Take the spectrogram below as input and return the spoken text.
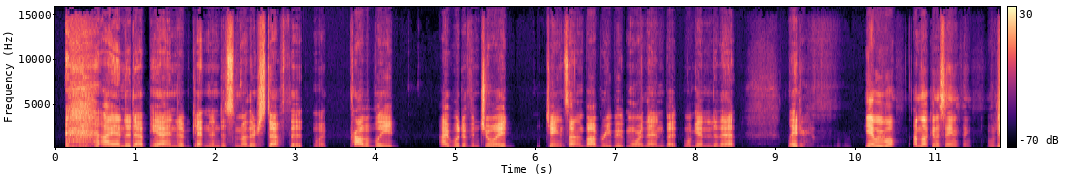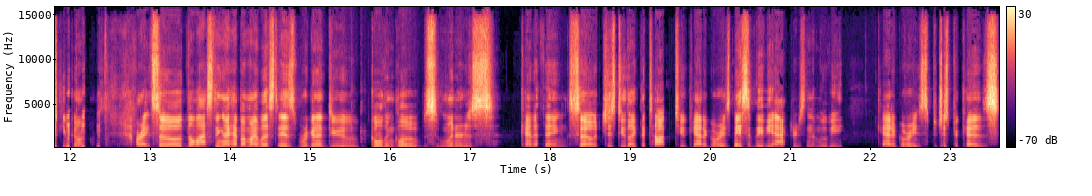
I ended up yeah, I ended up getting into some other stuff that would probably I would have enjoyed Jay and Silent Bob reboot more than, but we'll get into that later. Mm-hmm. Yeah, we will. I'm not going to say anything. We'll just keep going. All right. So the last thing I have on my list is we're going to do Golden Globes winners kind of thing. So just do like the top two categories, basically the actors in the movie categories, but just because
